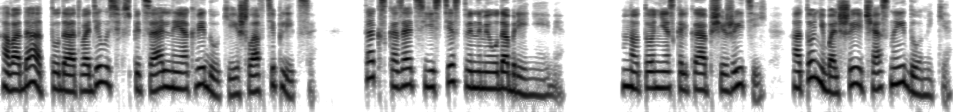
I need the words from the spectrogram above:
а вода оттуда отводилась в специальные акведуки и шла в теплицы. Так сказать, с естественными удобрениями. Но то несколько общежитий, а то небольшие частные домики.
